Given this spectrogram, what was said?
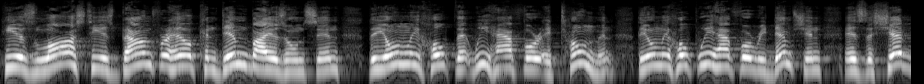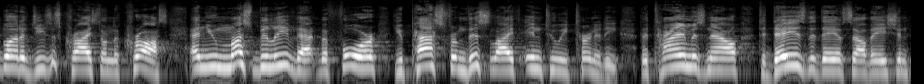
He is lost. He is bound for hell, condemned by his own sin. The only hope that we have for atonement, the only hope we have for redemption is the shed blood of Jesus Christ on the cross. And you must believe that before you pass from this life into eternity. The time is now. Today is the day of salvation.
